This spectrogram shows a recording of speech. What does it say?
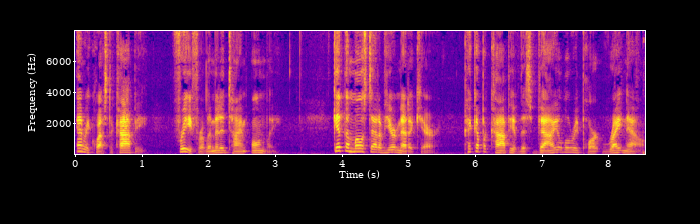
and request a copy, free for limited time only. Get the most out of your Medicare. Pick up a copy of this valuable report right now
